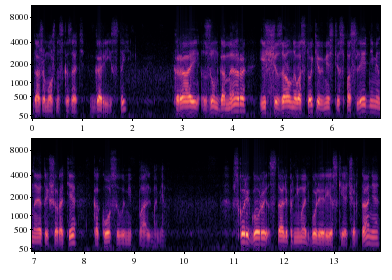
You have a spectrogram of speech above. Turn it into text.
даже, можно сказать, гористой. Край Зунгамера исчезал на востоке вместе с последними на этой широте кокосовыми пальмами. Вскоре горы стали принимать более резкие очертания,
